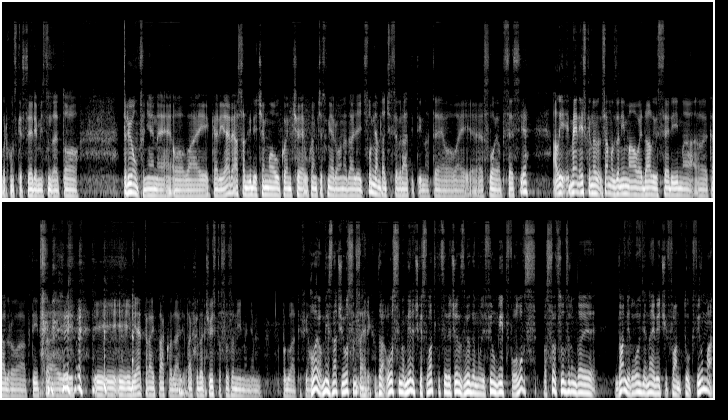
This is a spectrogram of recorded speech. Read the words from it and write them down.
vrhunske serije. Mislim da je to triumf njene ovaj, karijere, a sad vidjet ćemo u kojem će, u kojem će smjeru ona dalje ići. Slumljam da će se vratiti na te ovaj, e, svoje obsesije. Ali mene iskreno samo zanima ovaj, da li u seriji ima e, kadrova ptica i, i, i, i vjetra i tako dalje. Tako da ću isto sa zanimanjem pogledati film. Evo, mi znači osim, da, osim američke slatkice večeras gledamo i film It Follows, pa sad s obzirom da je Damir ovdje najveći fan tog filma,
